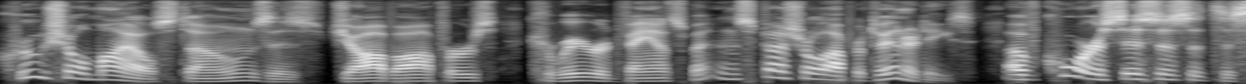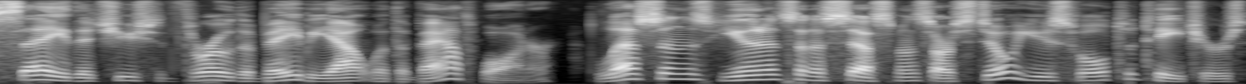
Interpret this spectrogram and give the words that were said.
crucial milestones as job offers, career advancement, and special opportunities. Of course, this isn't to say that you should throw the baby out with the bathwater. Lessons, units, and assessments are still useful to teachers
